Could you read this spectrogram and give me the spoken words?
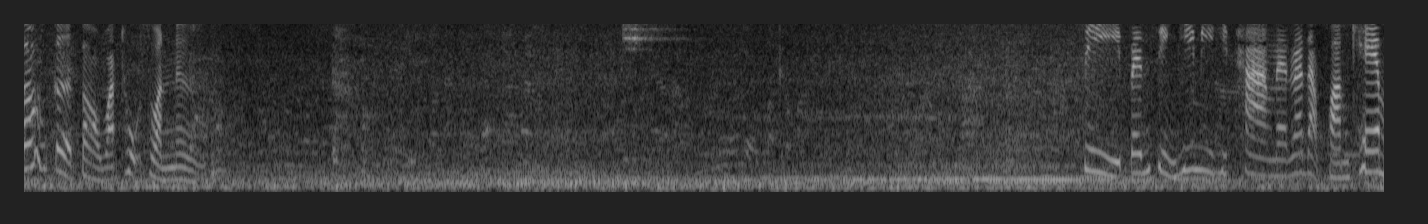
ต้องเกิดต่อวัตถุส่วนหนึ่ง สี่เป็นสิ่งที่มีทิศทางและระดับความเข้ม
